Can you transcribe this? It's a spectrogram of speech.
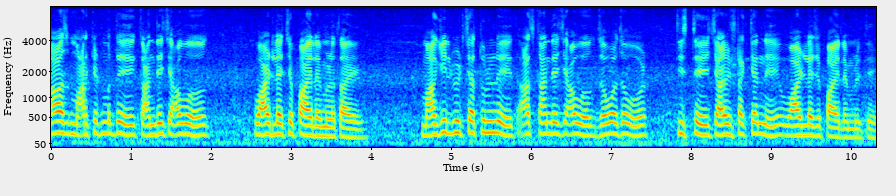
आज मार्केटमध्ये कांद्याची आवक वाढल्याचे पाहायला मिळत आहे. मागील बीटच्या तुलनेत आज कांद्याची आवक जवळजवळ तीस ते चाळीस टक्क्यांनी वाढल्याचे पाहायला मिळते.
